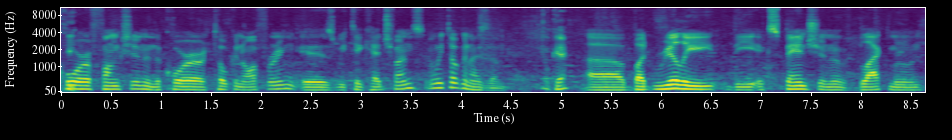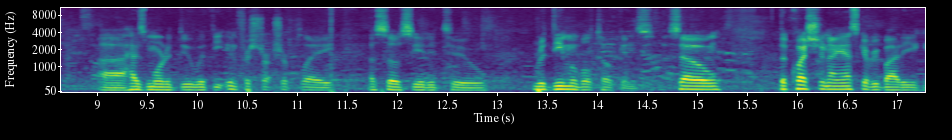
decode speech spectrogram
core function and the core token offering is we take hedge funds and we tokenize them. Okay. Uh, but really, the expansion of Black Moon uh, has more to do with the infrastructure play associated to redeemable tokens. So, the question I ask everybody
